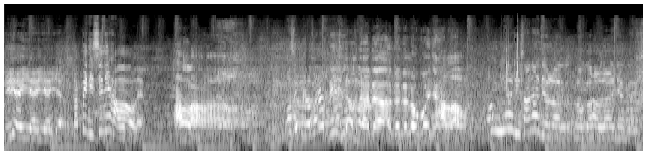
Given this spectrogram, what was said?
Iya iya iya iya. Tapi di sini halal ya? Halal. Pasti berasanya beda. Pak. udah ada udah ada logonya halal. Oh iya, di sana ada lo- logo halalnya guys.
